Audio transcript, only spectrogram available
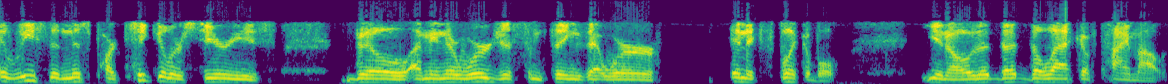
at least in this particular series, Bill, I mean, there were just some things that were inexplicable. You know, the the, the lack of timeouts,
